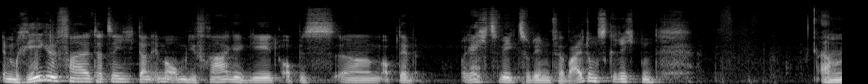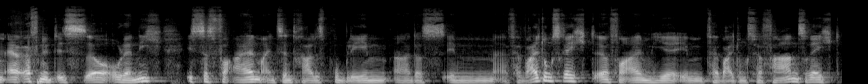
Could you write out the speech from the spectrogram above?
im Regelfall tatsächlich dann immer um die Frage geht, ob es, ähm, ob der Rechtsweg zu den Verwaltungsgerichten ähm, eröffnet ist äh, oder nicht, ist das vor allem ein zentrales Problem, äh, das im äh, Verwaltungsrecht, äh, vor allem hier im Verwaltungsverfahrensrecht,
